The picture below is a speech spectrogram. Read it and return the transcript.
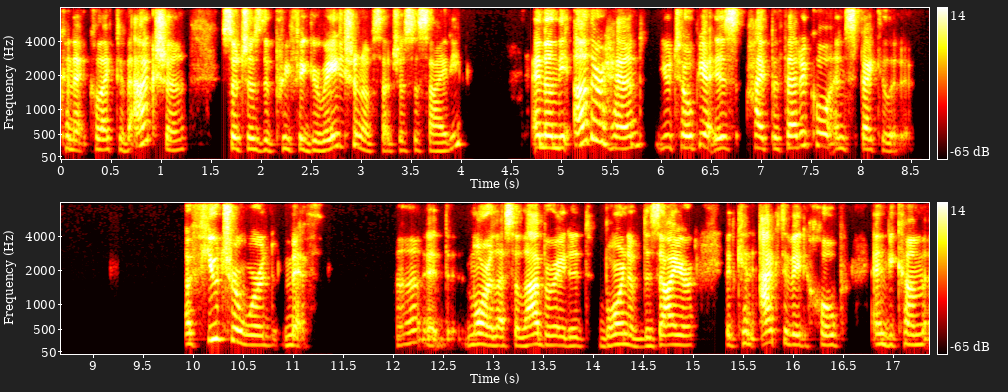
connect, collective action, such as the prefiguration of such a society. And on the other hand, utopia is hypothetical and speculative, a future word myth, uh, more or less elaborated, born of desire that can activate hope and become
